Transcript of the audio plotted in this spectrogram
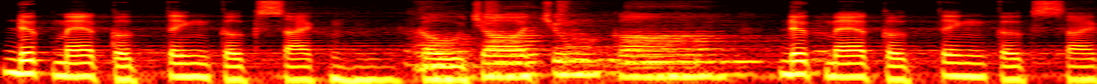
Đức Mẹ cực tinh cực sạch, cầu cho chúng con. Đức Mẹ cực tinh cực sạch,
